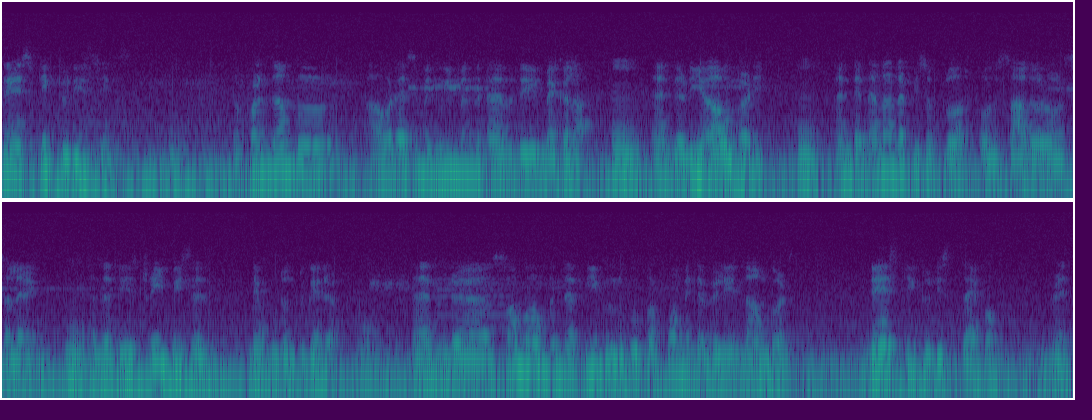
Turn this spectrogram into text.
they stick to these things. For example, our Assamese women have the mekhala Hmm. and the riha it. Hmm. And then another piece of cloth called sadar or salang. Then these three pieces they put on together. Hmm. And uh, some of the people who perform in the village Namghar, they stick to this type of dress.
